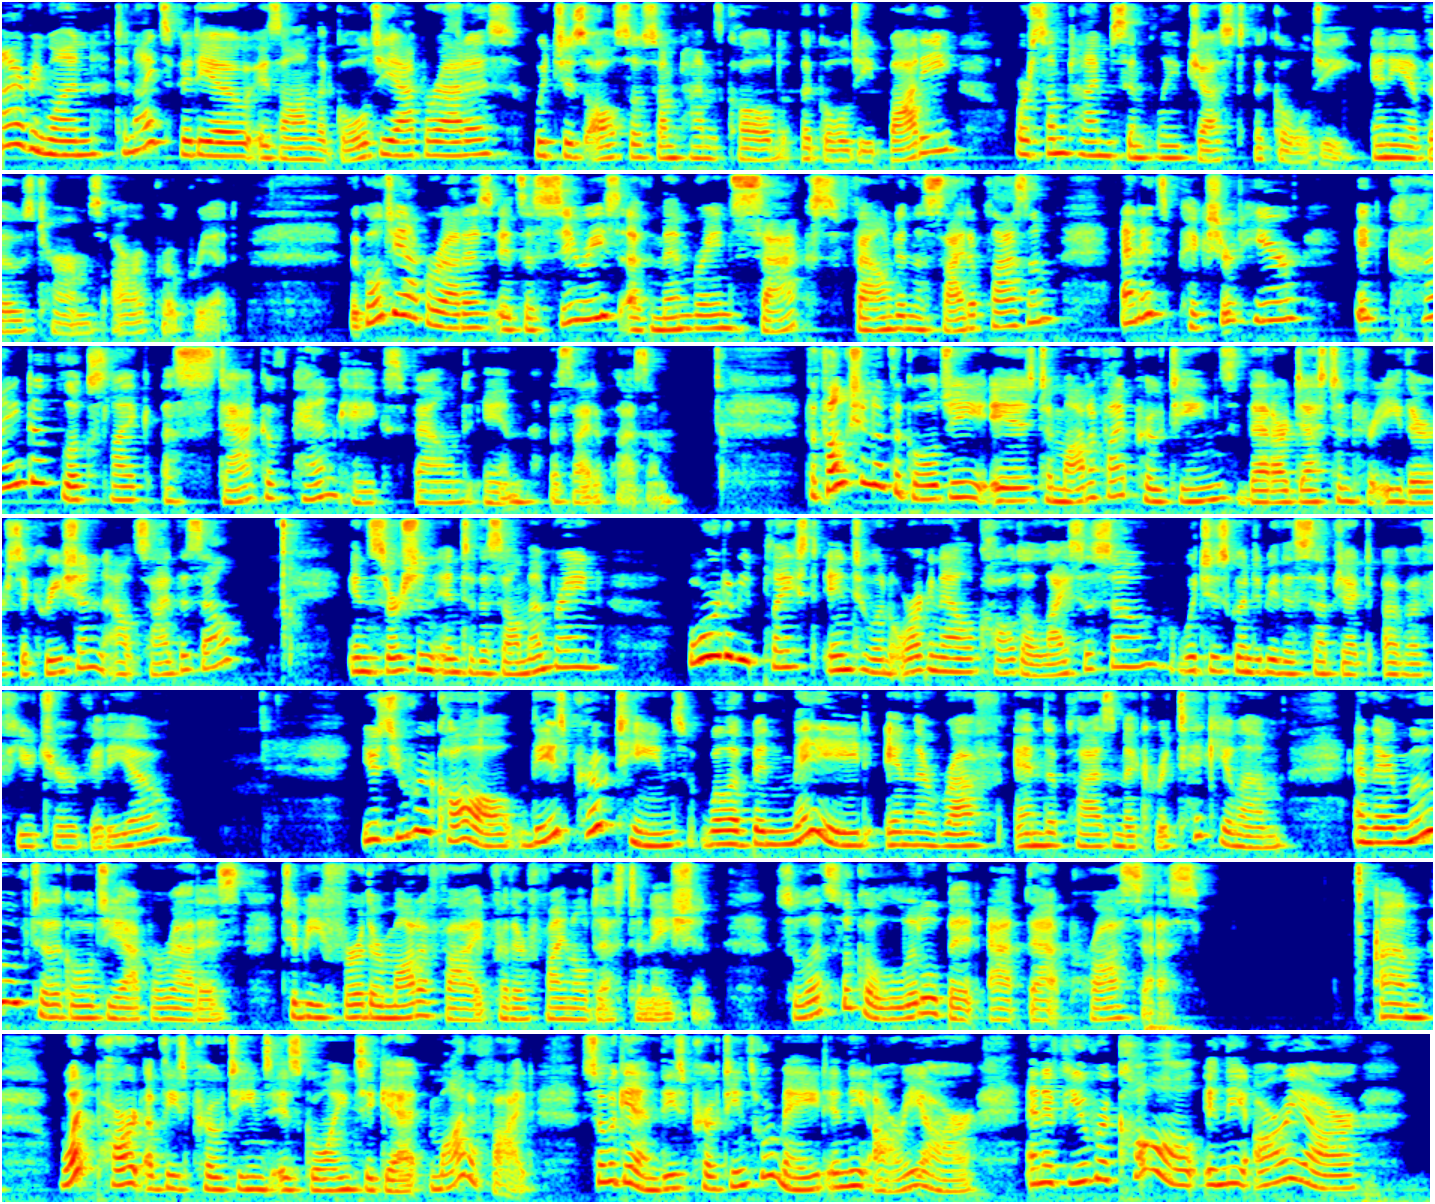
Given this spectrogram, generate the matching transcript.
Hi everyone, tonight's video is on the Golgi apparatus, which is also sometimes called the Golgi body or sometimes simply just the Golgi. Any of those terms are appropriate. The Golgi apparatus, it's a series of membrane sacs found in the cytoplasm, and it's pictured here. It kind of looks like a stack of pancakes found in the cytoplasm. The function of the Golgi is to modify proteins that are destined for either secretion outside the cell, insertion into the cell membrane, or to be placed into an organelle called a lysosome, which is going to be the subject of a future video. As you recall, these proteins will have been made in the rough endoplasmic reticulum and they're moved to the Golgi apparatus to be further modified for their final destination. So let's look a little bit at that process. Um, what part of these proteins is going to get modified? So again, these proteins were made in the RER, and if you recall, in the RER,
